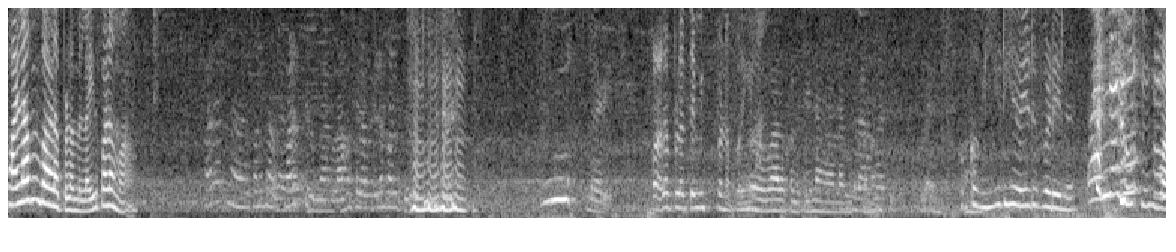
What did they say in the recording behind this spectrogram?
பழம் வாழைப்பழம் இல்ல இது பழமா? வாழைப்பழத்தை மிக்ஸ் பண்ண போறீங்க வாழைப்பழத்தை நாங்கள். அக்கா வீடியோ எடுப்படையில சும்மா.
